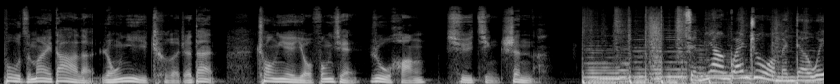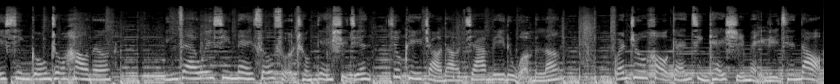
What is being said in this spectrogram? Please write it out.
步子迈大了，容易扯着蛋；创业有风险，入行需谨慎呐。怎么样关注我们的微信公众号呢？您在微信内搜索“充电时间”，就可以找到加 V 的我们了。关注后赶紧开始每日签到，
